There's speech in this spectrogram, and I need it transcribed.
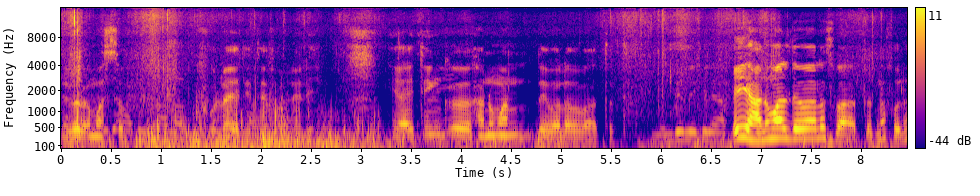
हे बघा मस्त फुलं आहेत तिथे फुललेली. हे आय थिंक हनुमान देवाला वाहतात. हे हनुमान देवालाच वाहतात ना फुलं?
